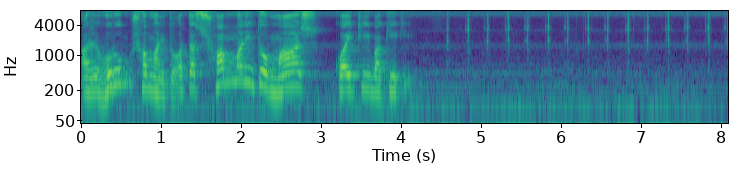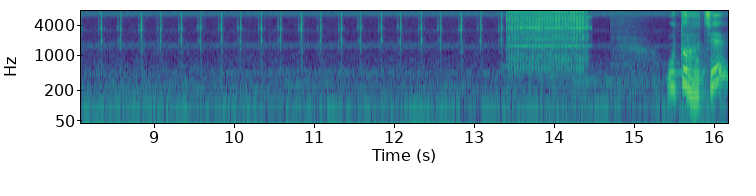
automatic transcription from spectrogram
আর হুরুম সম্মানিত। অর্থাৎ সম্মানিত মাস কয়টি বা কী কী? উত্তর হচ্ছে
